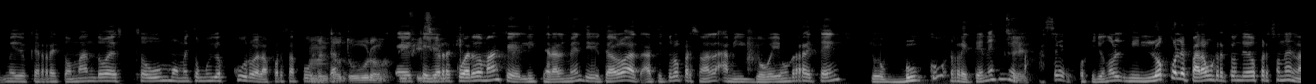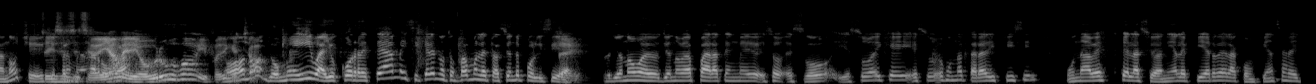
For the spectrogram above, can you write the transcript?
medio que retomando eso. Un momento muy oscuro de la fuerza pública. Un momento duro. Eh, que yo recuerdo, man, que literalmente, yo te hablo a, título personal, a mí yo veía un retén, yo buco retenes me hacer, porque yo no, ni loco le paraba un retén de dos personas en la noche. Sí, sí, sí, se veía medio brujo y fue de No, no, yo me iba, yo correteame y si quieres nos topamos en la estación de policía. Pero yo no, yo no voy a pararte en medio, eso, eso, y eso hay que, eso es una tarea difícil. Una vez que la ciudadanía le pierde la confianza en las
